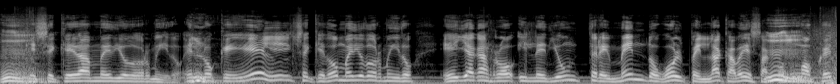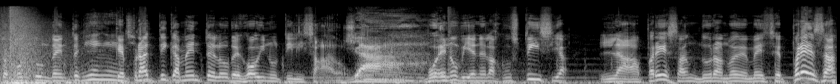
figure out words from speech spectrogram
que se queda medio dormido. En lo que él se quedó medio dormido, ella agarró y le dio un tremendo golpe en la cabeza con un objeto contundente que prácticamente lo dejó inutilizado. Ya. Bueno, viene la justicia, la apresan, dura nueve meses presa,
